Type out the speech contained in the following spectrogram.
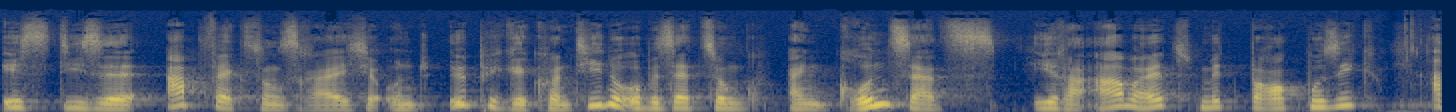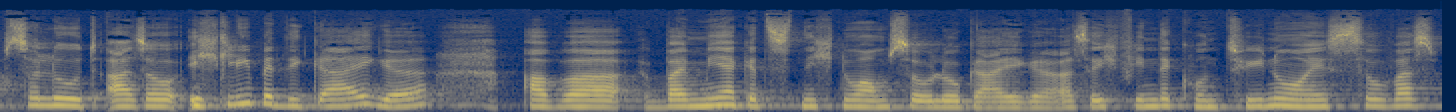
Ist diese abwechslungsreiche und üppige Continuo-Besetzung ein Grundsatz Ihrer Arbeit mit Barockmusik? Absolut. Also ich liebe die Geige, aber bei mir geht es nicht nur um Solo-Geige. Also ich finde, Continuo ist so was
